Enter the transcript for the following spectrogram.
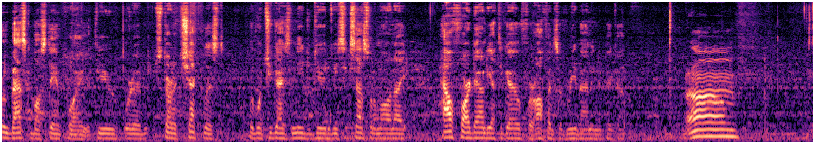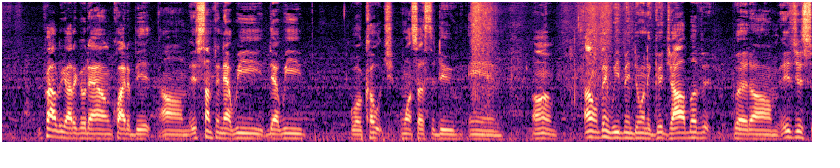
from a basketball standpoint, if you were to start a checklist of what you guys need to do to be successful tomorrow night, how far down do you have to go for offensive rebounding to pick up? Um, we probably got to go down quite a bit. Um, it's something that we that we, well, coach wants us to do, and um, I don't think we've been doing a good job of it. But um, it's just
